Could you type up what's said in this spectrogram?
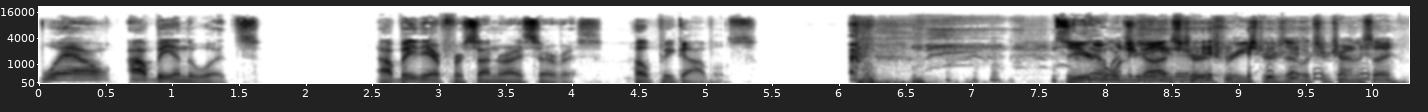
Well, I'll be in the woods. I'll be there for sunrise service. Hope he gobbles. So you're going to God's church for Easter? Is that what you're trying to say?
